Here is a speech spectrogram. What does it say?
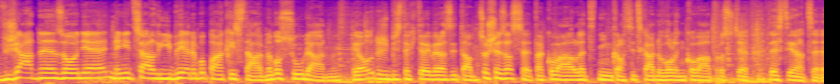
v žádné zóně není třeba Líbie nebo Pákistán nebo Súdán, jo, když byste chtěli vyrazit tam, což je zase taková letní klasická dovolenková prostě destinace.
